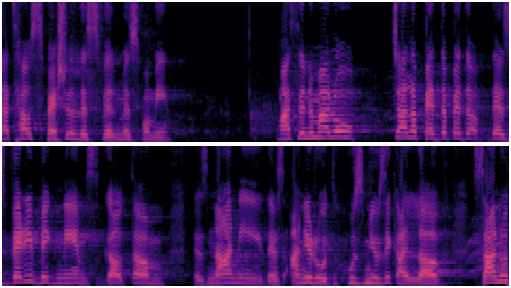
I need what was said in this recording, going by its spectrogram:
That's how special this film is for me. మా సినిమాలో చాలా పెద్ద పెద్ద there's very big names గౌతమ్ there's నాని there's అనిరుద్ whose music I love Sanu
